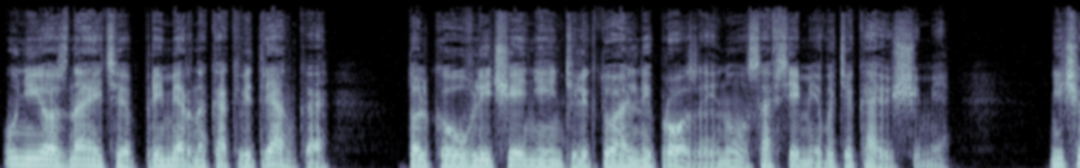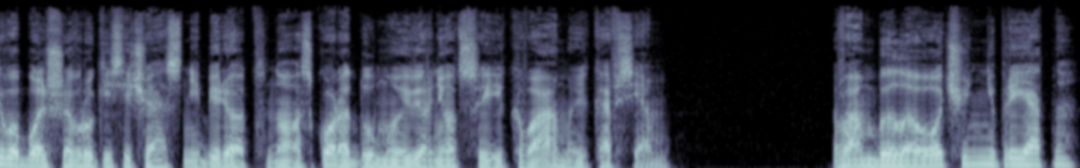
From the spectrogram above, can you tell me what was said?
У нее, знаете, примерно как ветрянка, только увлечение интеллектуальной прозой, ну, со всеми вытекающими. Ничего больше в руки сейчас не берет, но скоро, думаю, вернется и к вам, и ко всем. Вам было очень неприятно?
